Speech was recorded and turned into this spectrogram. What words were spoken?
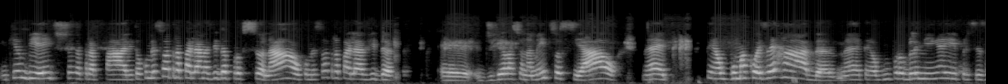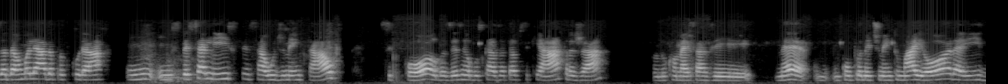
Em que ambiente te atrapalha? Então, começou a atrapalhar na vida profissional, começou a atrapalhar a vida é, de relacionamento social, né, tem alguma coisa errada, né, tem algum probleminha aí, precisa dar uma olhada, procurar um, um especialista em saúde mental, psicólogo, às vezes em alguns casos até o psiquiatra já, quando começa a haver né, um comprometimento maior aí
